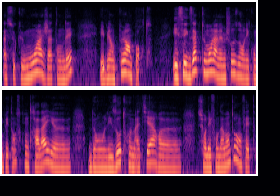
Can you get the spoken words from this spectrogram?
à ce que moi j'attendais, eh bien peu importe. Et c'est exactement la même chose dans les compétences qu'on travaille euh, dans les autres matières euh, sur les fondamentaux en fait.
